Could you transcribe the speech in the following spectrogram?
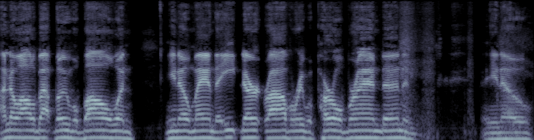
I know all about Booneville Baldwyn. You know, man, the Eat Dirt rivalry with Pearl Brandon and you know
